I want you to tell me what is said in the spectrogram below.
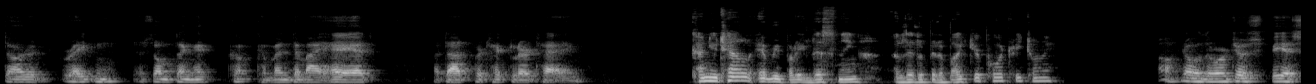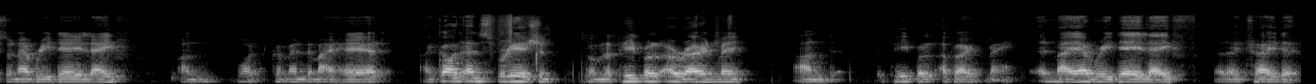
started writing something that come into my head at that particular time. Can you tell everybody listening a little bit about your poetry, Tony? Oh no, they were just based on everyday life and what come into my head. I got inspiration from the people around me and the people about me in my everyday life that I try to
